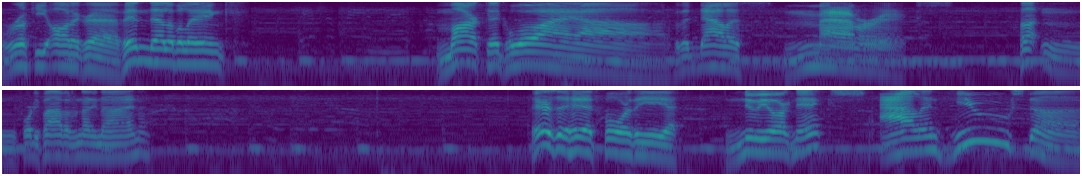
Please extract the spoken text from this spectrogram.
Rookie autograph. Indelible ink. Mark Aguirre for the Dallas Mavericks. Hutton, 45 of 99. There's a hit for the New York Knicks, Allan Houston.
